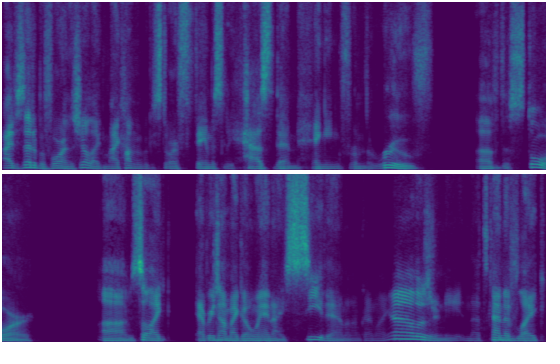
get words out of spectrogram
I've said it before on the show, like my comic book store famously has them hanging from the roof of the store. Um, so like every time I go in, I see them and I'm kind of like, oh, those are neat. And that's kind of like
